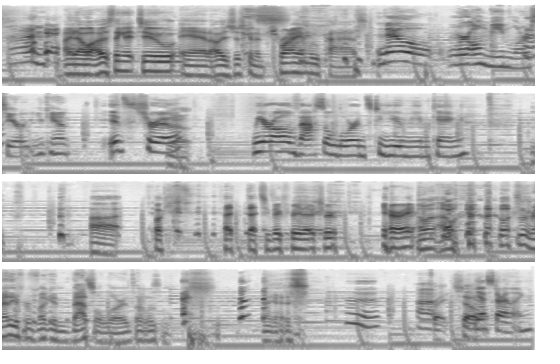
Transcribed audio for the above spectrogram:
I know. I was thinking it too, and I was just gonna try and move past. no, We're all meme lords here. You can't. it's true. yeah. We are all vassal lords to you, Meme King. Uh, fuck, that that's too big for you, there, true. You all right? I, I, I wasn't ready for fucking vassal lords. I wasn't. Anyways, Uh, Right. So Yes, darling.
